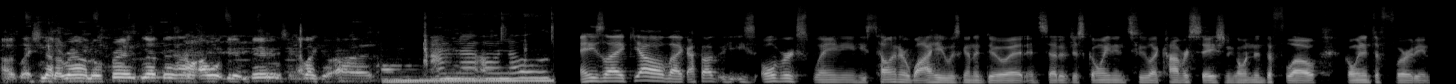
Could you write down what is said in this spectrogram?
I was like, she's not around, no friends, nothing. I, I won't get embarrassed. I like your eyes. I'm not on no And he's like, "Yo, like I thought he's over explaining. He's telling her why he was gonna do it instead of just going into like conversation, going into flow, going into flirting.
